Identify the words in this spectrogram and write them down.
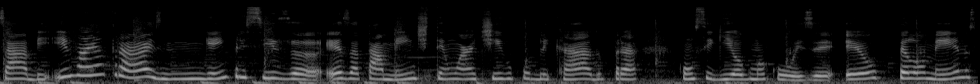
sabe? E vai atrás. Ninguém precisa exatamente ter um artigo publicado para conseguir alguma coisa. Eu, pelo menos,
